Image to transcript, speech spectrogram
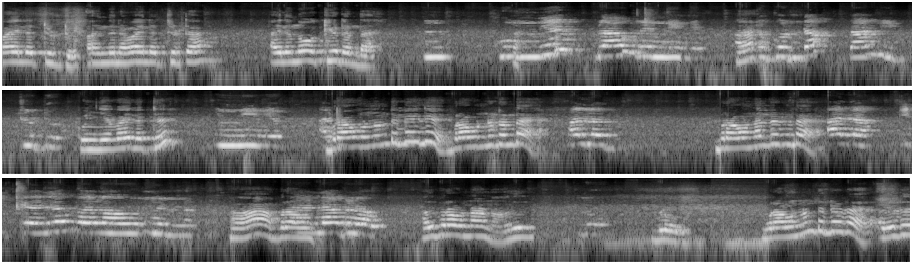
വയലറ്റ് ഇട്ടു അതെന്തിനാ വയലറ്റ് ഇട്ട അതിൽ നോക്കിയിടണ്ടേ കുഞ്ഞ് വയലറ്റ്? ബ്രൗൺ ഉണ്ടല്ലോ അതിൽ? ബ്രൗൺ ഇടണ്ടേ? ബ്രൗൺ അല്ലേ ഇടണ്ടേ? ആ ബ്രൗൺ. അത് ബ്രൗൺ ആണോ? അത് ബ്ലൂ. ബ്രൗൺ ഉണ്ടല്ലോ അവിടെ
